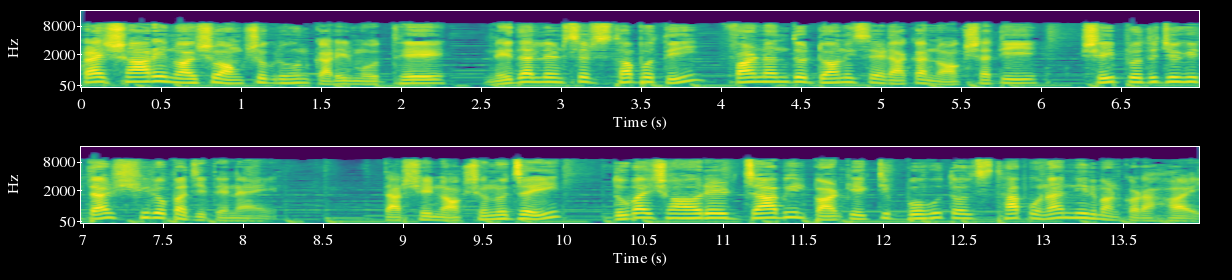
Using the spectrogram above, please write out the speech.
প্রায় সাড়ে নয়শো অংশগ্রহণকারীর মধ্যে নেদারল্যান্ডসের স্থপতি ফার্নান্দো ডনিসের আঁকা নকশাটি সেই প্রতিযোগিতার শিরোপা জিতে নেয়। তার সেই নকশা অনুযায়ী দুবাই শহরের জাবিল পার্কে একটি বহুতল স্থাপনা নির্মাণ করা হয়।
